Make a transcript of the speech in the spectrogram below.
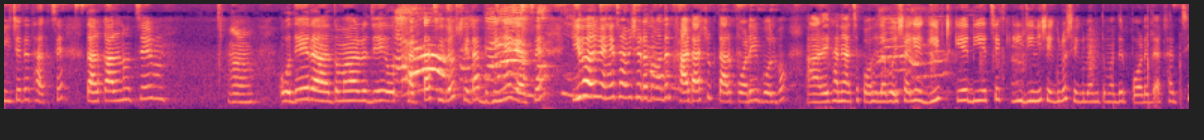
নিচেতে থাকছে। তার কারণ হচ্ছে ওদের তোমার যে ও খাটটা ছিল সেটা ভেঙে গেছে। কীভাবে ভেঙেছে আমি সেটা তোমাদের খাট আসুক, তারপরেই বলব। আর এখানে আছে পহেলা বৈশাখের গিফট কে দিয়েছে, কি জিনিস এগুলো, সেগুলো আমি তোমাদের পরে দেখাচ্ছি।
